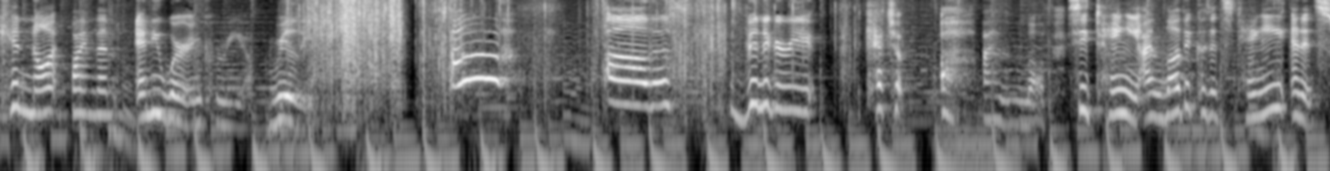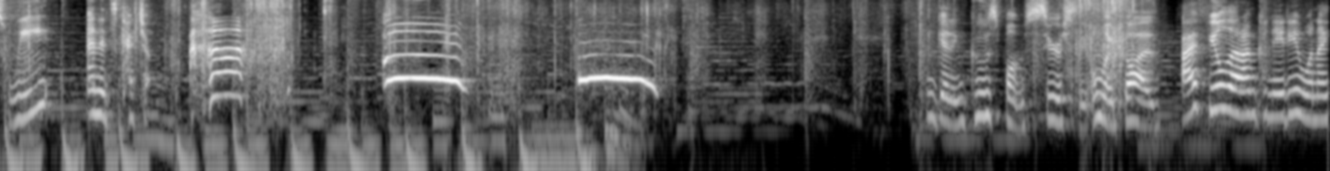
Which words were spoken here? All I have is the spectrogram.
cannot find them anywhere in Korea. Really. Ah! Oh, this vinegary ketchup. Oh, I love. See, tangy. I love it because it's tangy and it's sweet and it's ketchup. Ah! I'm getting goosebumps, seriously. Oh my god. I feel that I'm Canadian when I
